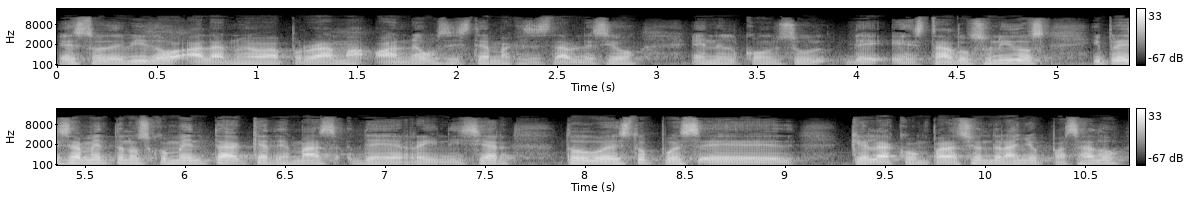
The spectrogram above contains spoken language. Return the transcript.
Esto debido a la nueva programa o al nuevo sistema que se estableció en el cónsul de Estados Unidos. Y precisamente nos comenta que además de reiniciar todo esto, pues eh, que la comparación del año pasado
